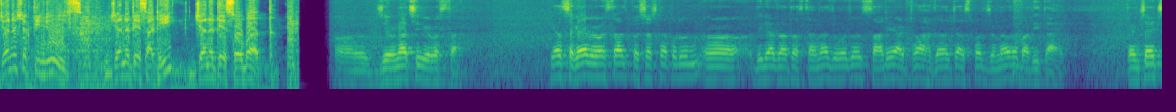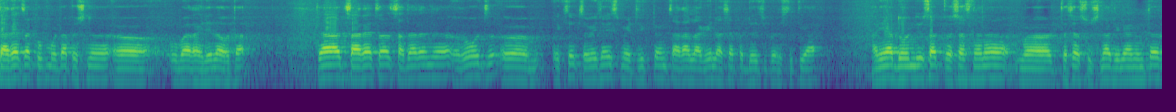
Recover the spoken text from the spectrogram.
जनशक्ती न्यूज जनतेसाठी जनतेसोबत. जेवणाची व्यवस्था. या सगळ्या व्यवस्था प्रशासनाकडून दिल्या जात असताना जवळजवळ साडे अठरा हजाराच्या आसपास जनावरं बाधित आहेत. त्यांच्याही चाऱ्याचा खूप मोठा प्रश्न उभा राहिलेला होता. त्या चाऱ्याचा साधारण रोज एकशे चव्वेचाळीस मेट्रिक टन चारा लागेल अशा पद्धतीची परिस्थिती आहे. आणि या दोन दिवसात प्रशासनानं तशा सूचना दिल्यानंतर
